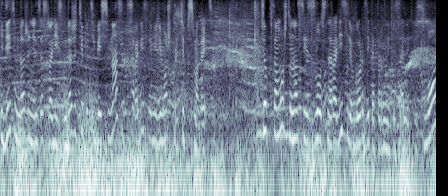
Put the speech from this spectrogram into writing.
и детям даже нельзя с родителями. Даже типа тебе 17, ты с родителями не можешь прийти посмотреть. Все потому, что у нас есть злостные родители в городе, которые написали письмо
